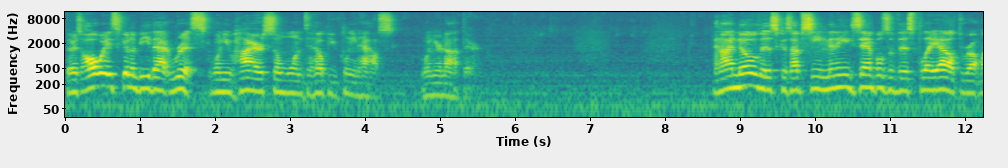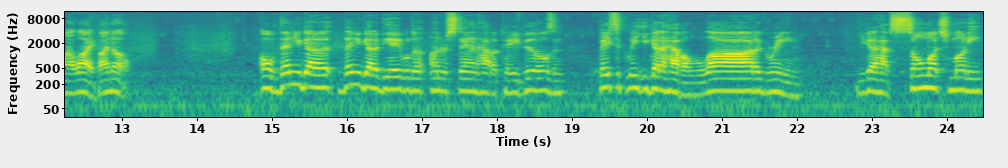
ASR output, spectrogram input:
There's always going to be that risk when you hire someone to help you clean house when you're not there. And I know this because I've seen many examples of this play out throughout my life. I know. Oh, then you gotta then you gotta be able to understand how to pay bills and basically you gotta have a lot of green. You gotta have so much money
